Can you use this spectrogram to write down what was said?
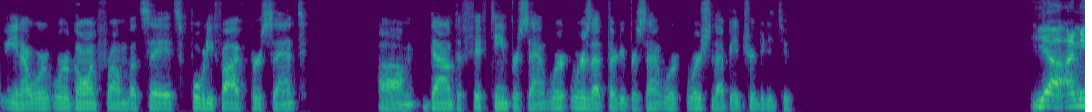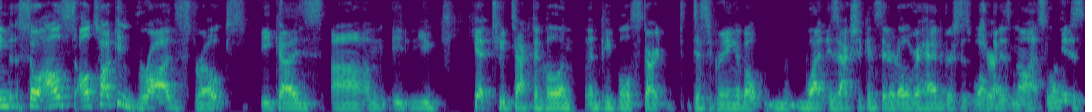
you know, we're we're going from let's say it's forty five percent um, down to fifteen percent. Where where's that thirty percent? Where where should that be attributed to? Yeah, I mean, so I'll I'll talk in broad strokes because um, you get too technical and then people start disagreeing about what is actually considered overhead versus what sure. is not. So let me just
